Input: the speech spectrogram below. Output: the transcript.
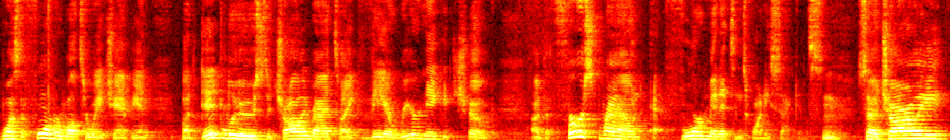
was the former welterweight champion, but did lose to Charlie Radtke via rear naked choke of the first round at four minutes and twenty seconds. So Charlie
